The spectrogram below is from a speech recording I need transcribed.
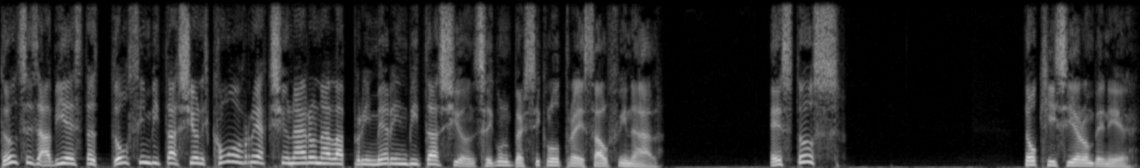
Entonces había estas dos invitaciones. ¿Cómo reaccionaron a la primera invitación, según versículo 3 al final? Estos no quisieron venir.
